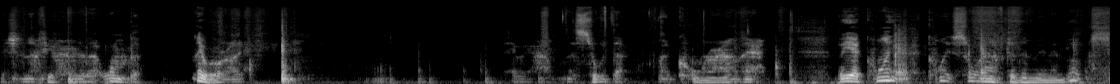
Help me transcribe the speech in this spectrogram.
which I don't know if you've heard of that one, but they were alright. There we are. Let's sort that that corner out there. But yeah, quite quite sought after the Moomin books.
